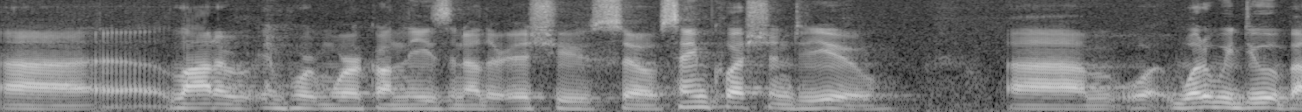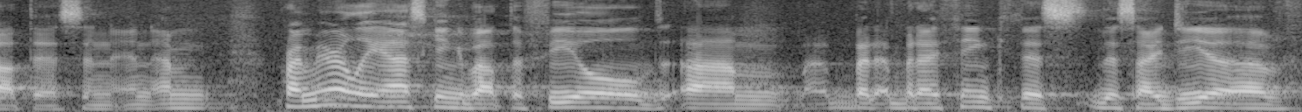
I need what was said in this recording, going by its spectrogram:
uh, a lot of important work on these and other issues. So, same question to you. Um, what, what, do we do about this? And, and I'm primarily asking about the field, um, but, but I think this, this idea of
